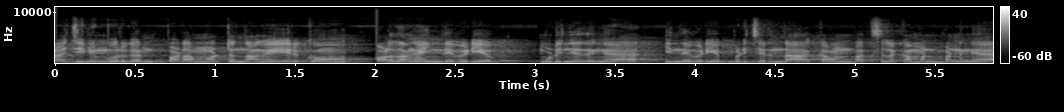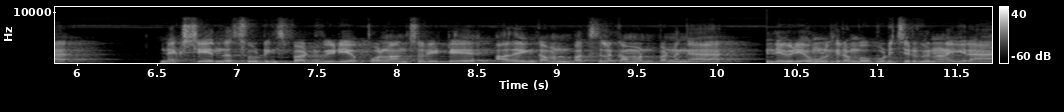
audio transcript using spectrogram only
ரஜினி முருகன் படம் மட்டும்தாங்க இருக்கும். அவ்வளோதாங்க இந்த வீடியோ முடிஞ்சதுங்க. இந்த வீடியோ பிடிச்சிருந்தா கமெண்ட் பாக்ஸில் கமெண்ட் பண்ணுங்கள் நெக்ஸ்ட் எந்த ஷூட்டிங் ஸ்பாட் வீடியோ போடலான்னு சொல்லிட்டு அதையும் கமெண்ட் பாக்ஸில் கமெண்ட் பண்ணுங்கள் இந்த வீடியோ உங்களுக்கு ரொம்ப பிடிச்சிருக்குன்னு நினைக்கிறேன்.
